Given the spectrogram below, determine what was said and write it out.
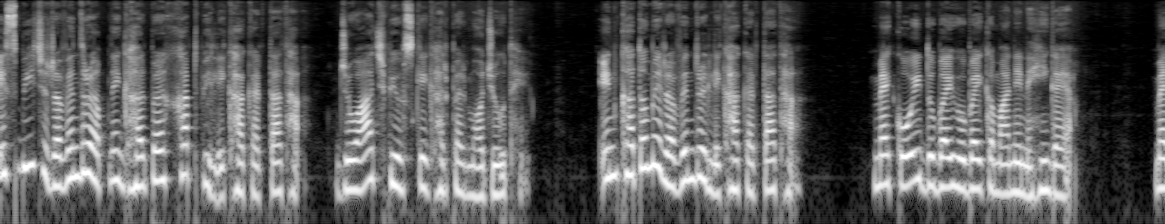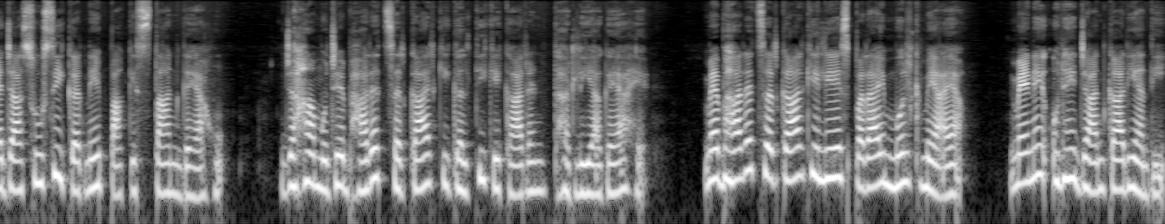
इस बीच रविंद्र अपने घर पर खत भी लिखा करता था, जो आज भी उसके घर पर मौजूद हैं। इन खतों में रविंद्र लिखा करता था, मैं कोई दुबई वुबई कमाने नहीं गया। मैं जासूसी करने पाकिस्तान गया हूँ। जहाँ मुझे भारत सरकार की गलती के कारण धर लिया गया है। मैं भारत सरकार के लिए इस पराए मुल्क में आया। मैंने उन्हें जानकारियाँ दी।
